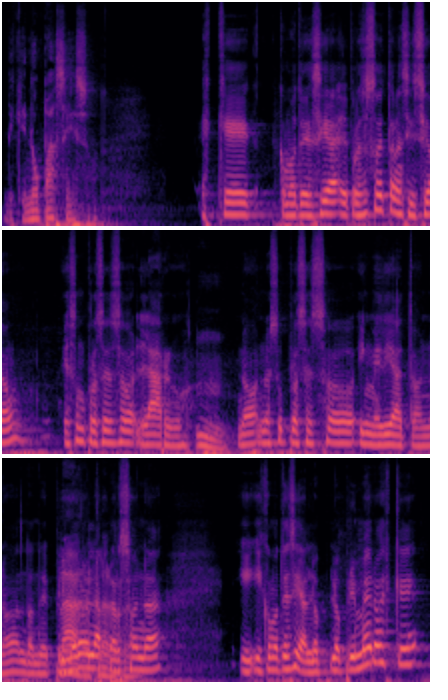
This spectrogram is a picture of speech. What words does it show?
de que no pase eso? Es que, como te decía, el proceso de transición es un proceso largo. Mm, ¿no? No es un proceso inmediato, ¿no? En Donde primero Claro, la claro, persona... Y, y como te decía, lo, lo primero es que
